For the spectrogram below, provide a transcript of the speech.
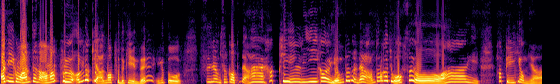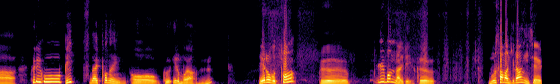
아니 이거 완전 암아프 언럭키 암아프 느낌인데? 이것도 쓰려면 쓸 것 같은데 아 하필 이걸 영전을 내가 안 돌아가지고 없어요. 아 이, 하필 이게 없냐. 그리고 빛 스나이퍼는 어 그 이름 뭐야? 음? 예로부터 그 일본 날비 그 물사막이랑 이제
